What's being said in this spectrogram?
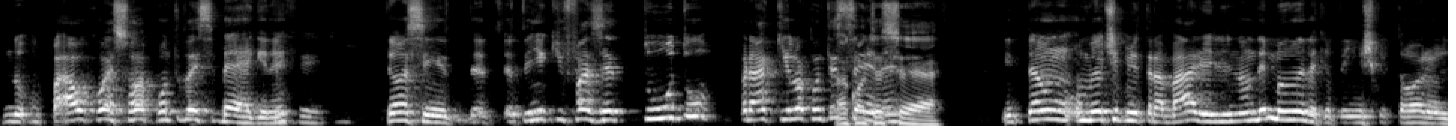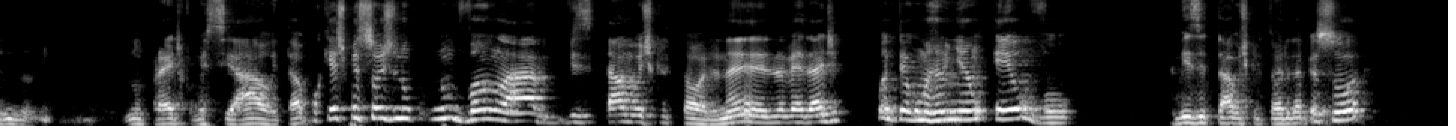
no, o palco é só a ponta do iceberg, né? Perfeito. Então, assim, eu- tenho que fazer tudo para aquilo acontecer. né? Acontecer. é. Então, o meu tipo de trabalho, ele não demanda que eu tenha um escritório no- num prédio comercial e tal, porque as pessoas não, não vão lá visitar o meu escritório, né? Na verdade, quando tem alguma reunião, eu vou visitar o escritório da pessoa,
